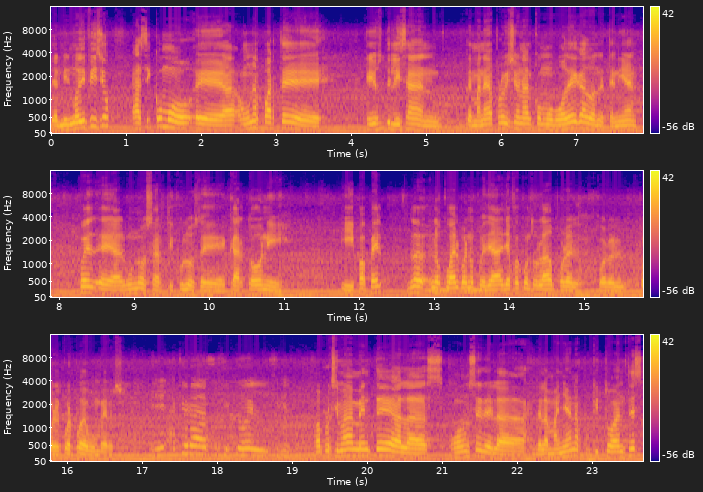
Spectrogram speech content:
del mismo edificio, así como eh, a una parte que ellos utilizan de manera provisional como bodega, donde tenían pues eh, algunos artículos de cartón y, papel, lo, cual bueno pues ya, ya fue controlado por el, por el, por el cuerpo de bomberos. Eh, ¿A qué hora suscitó el siniestro? Aproximadamente a las 11 de la, de la mañana, poquito antes,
